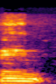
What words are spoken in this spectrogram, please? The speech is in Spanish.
en-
